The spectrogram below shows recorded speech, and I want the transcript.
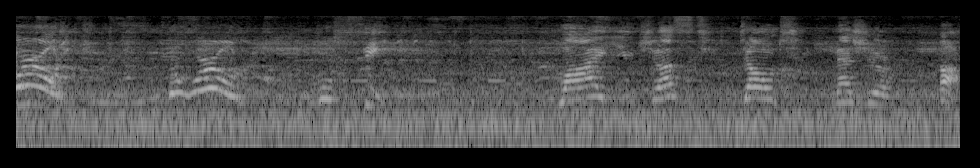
world, the world will see why you just don't measure up.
